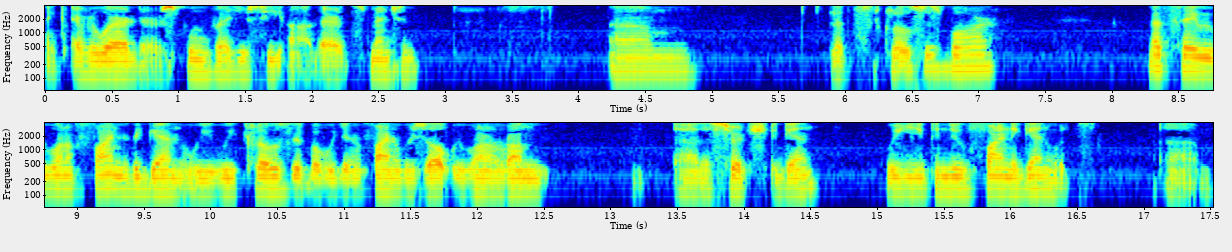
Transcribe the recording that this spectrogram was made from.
like everywhere there's spoon fed you see ah there it's mentioned. Um, let's close this bar. Let's say we want to find it again. We we closed it but we didn't find a result. We want to run uh, the search again. We you can do find again with um,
